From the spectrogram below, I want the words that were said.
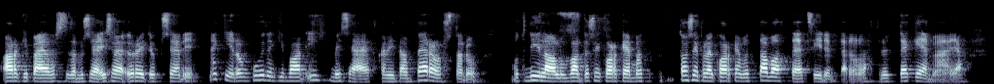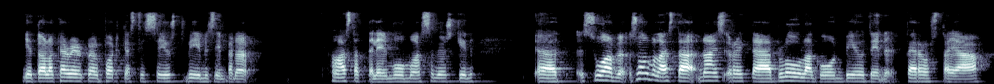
arkipäivässä tämmöisiä isoja yrityksiä, niin nekin on kuitenkin vain ihmisiä, jotka niitä on perustanut, mutta niillä on ollut vain tosi, tosi paljon korkeammat tavoitteet siinä, mitä ne on lähtenyt tekemään. Ja, ja tuolla Career Girl podcastissa just viimeisimpänä haastattelin muun muassa myöskin suome, suomalaista naisyrittäjää Blue Lagoon Beautyn perustajaa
